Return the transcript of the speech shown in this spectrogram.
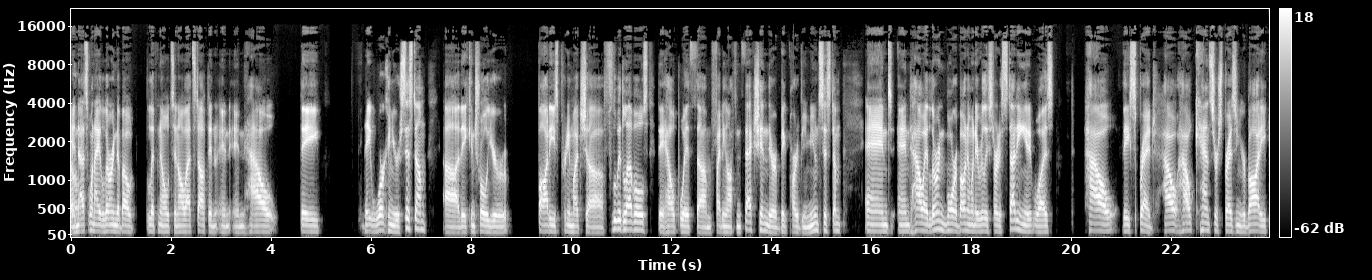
Oh. And that's when I learned about lymph nodes and all that stuff and and and how they they work in your system. Uh, they control your body's pretty much uh, fluid levels. They help with um, fighting off infection. They're a big part of your immune system. And and how I learned more about it when I really started studying it was how they spread, how how cancer spreads in your body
